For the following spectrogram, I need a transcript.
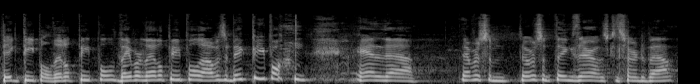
big people, little people. They were little people. I was a big people. and uh, there were some there were some things there I was concerned about.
